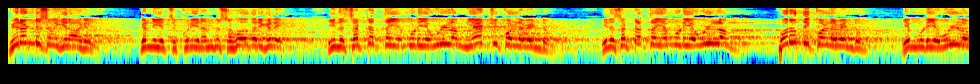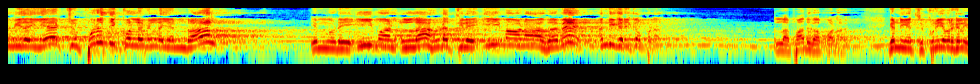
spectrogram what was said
விரண்டு செல்கிறார்கள். கண்ணியத்துக்குரிய அன்பு சகோதரிகளே இந்த சட்டத்தை எம்முடைய உள்ளம் ஏற்றுக்கொள்ள வேண்டும். இந்த சட்டத்தை எம்முடைய உள்ளம் பொருந்திக் கொள்ள வேண்டும். எம்முடைய உள்ளம் இதை ஏற்று பொருந்திக் கொள்ளவில்லை என்றால் எம்முடைய ஈமான் அல்லாஹிடத்திலே ஈமானாகவே அங்கீகரிக்கப்படாது. அல்லாஹ் பாதுகாப்பானாக. கண்ணியத்துக்குரியவர்களே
